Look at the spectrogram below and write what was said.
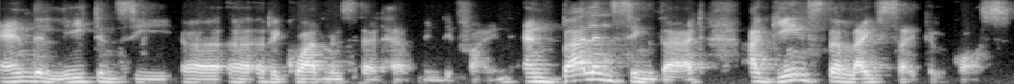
and the latency uh, uh, requirements that have been defined, and balancing that against the life cycle costs.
